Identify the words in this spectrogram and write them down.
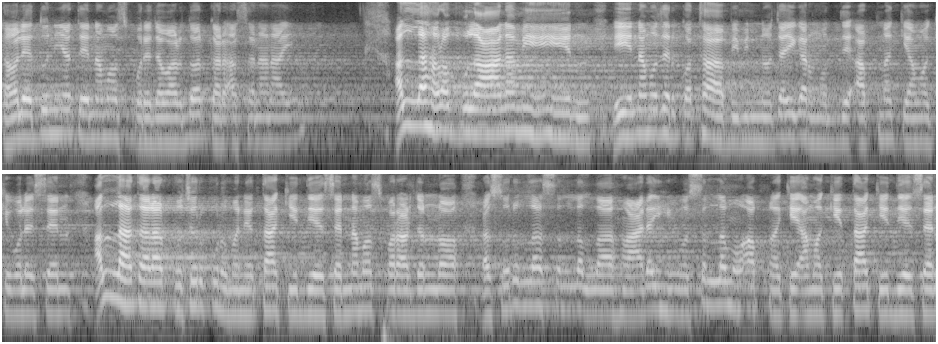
তাহলে দুনিয়াতে নামাজ পড়ে যাওয়ার দরকার আছে না নাই? আল্লাহ রব্বুল আলামিন এই নামাজের কথা বিভিন্ন জায়গার মধ্যে আপনাকে, আমাকে বলেছেন। আল্লাহ তাআলা প্রচুর পরিমাণে তাকিয়ে দিয়েছেন নামাজ পড়ার জন্য। রাসূলুল্লাহ সাল্লাল্লাহু আলাইহি ওয়াসাল্লামও আপনাকে, আমাকে তাকিয়ে দিয়েছেন।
